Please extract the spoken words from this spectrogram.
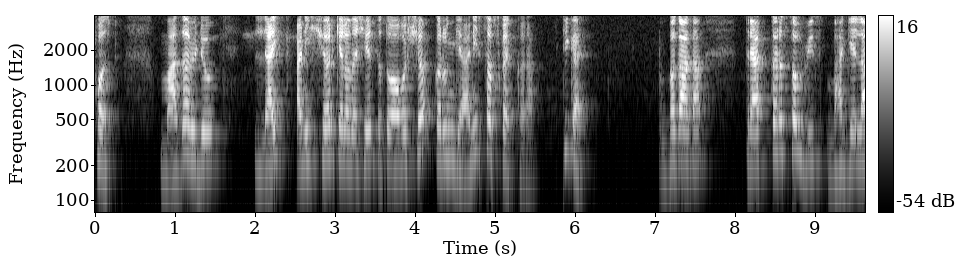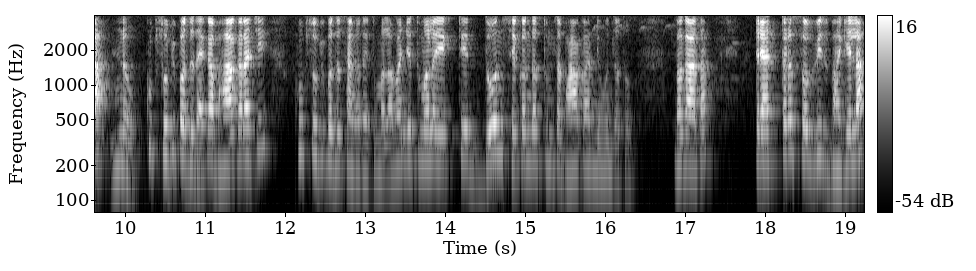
फर्स्ट माझा व्हिडिओ लाईक आणि शेअर केला नसेल तर तो अवश्य करून घ्या आणि सबस्क्राईब करा. ठीक आहे? बघा आता त्र्याहत्तर सव्वीस भागेला नऊ. खूप सोपी पद्धत आहे का? भागाकाराची खूप सोपी पद्धत सांगत आहे तुम्हाला. म्हणजे तुम्हाला एक ते दोन सेकंदात तुमचा भागाकार निघून जातो. बघा आता त्र्याहत्तर सव्वीस भागेला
